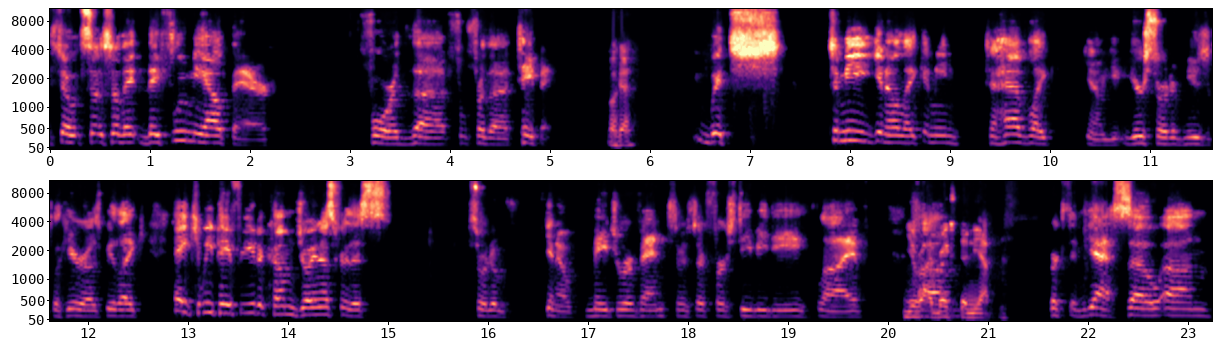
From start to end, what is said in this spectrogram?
so so so they they flew me out there for the for, for the taping. Okay. which to me you know like i mean to have like you know your sort of musical heroes be like hey can we pay for you to come join us for this sort of you know major event it was their first dvd live You're right, Um, Brixton. Yep. brixton yeah so um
